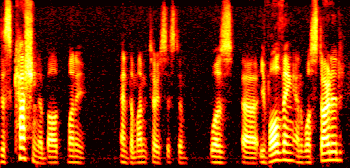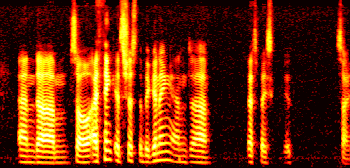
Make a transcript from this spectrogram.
discussion about money and the monetary system was uh, evolving and was started. And um, so I think it's just the beginning, and uh, that's basically it. Side.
